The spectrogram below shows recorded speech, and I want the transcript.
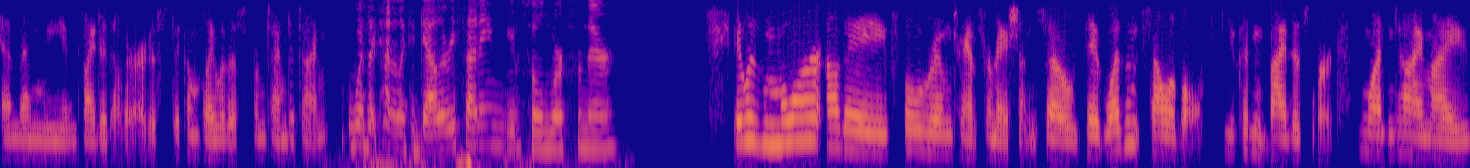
and then we invited other artists to come play with us from time to time. Was it kind of like a gallery setting? You sold work from there. It was more of a full room transformation, so it wasn't sellable. You couldn't buy this work. One time I,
